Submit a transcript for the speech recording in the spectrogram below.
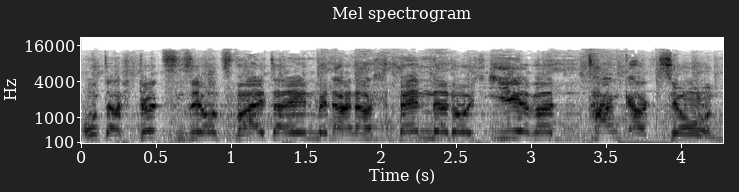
Unterstützen Sie uns weiterhin mit einer Spende durch Ihre Tankaktion.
